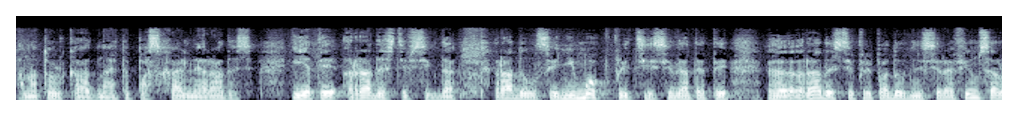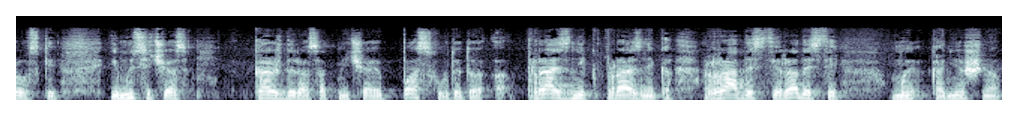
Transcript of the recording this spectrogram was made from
она только одна. Это пасхальная радость. И этой радости всегда радовался и не мог прийти себя от этой э, радости преподобный Серафим Саровский. И мы сейчас каждый раз отмечая Пасху, вот это а, праздник праздника, радости, радости, мы, конечно,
